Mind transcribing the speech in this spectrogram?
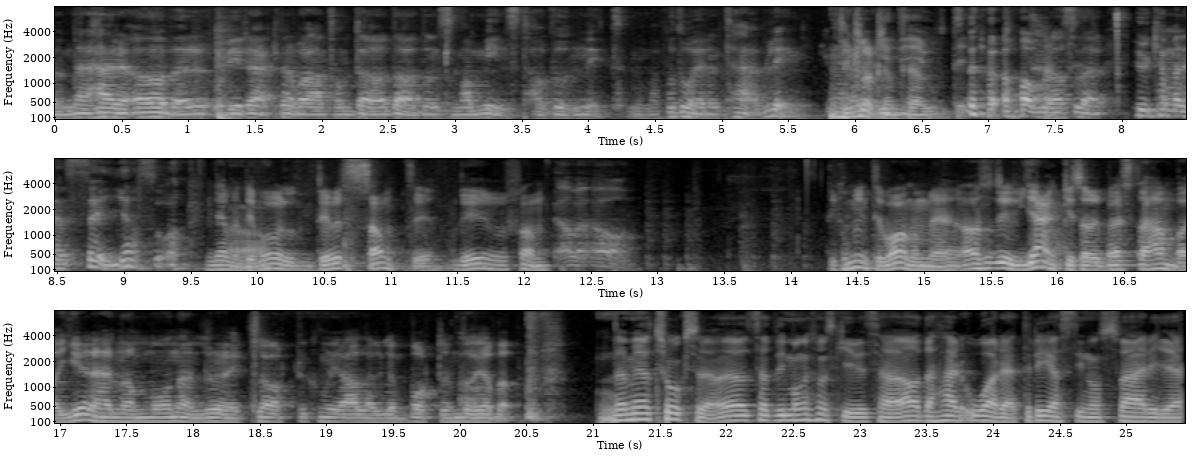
När det här är över och vi räknar våra antal döda, den som har minst har vunnit. Men vadå, är det en tävling? Det är klart det är en tävling. ja, men alltså där, hur kan man ens säga så? Nej men det var väl, det är väl sant det. Det är ju fan. Ja, men, ja. Det kommer inte vara någon mer. Alltså det är Yankees har det bästa. Han bara ge det här några månader då är det klart. Då kommer ju alla glömma bort det ändå. Jag bara pff. Nej men jag tror också det. Och Jag har sett att det är många som har skrivit så här, ja det här året, res inom Sverige,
